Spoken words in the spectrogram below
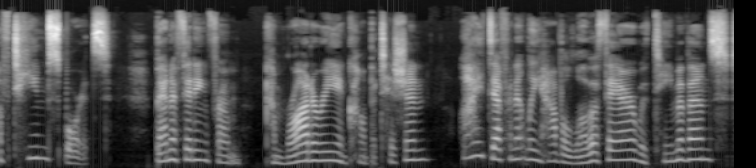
of team sports, benefiting from camaraderie and competition. I definitely have a love affair with team events.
